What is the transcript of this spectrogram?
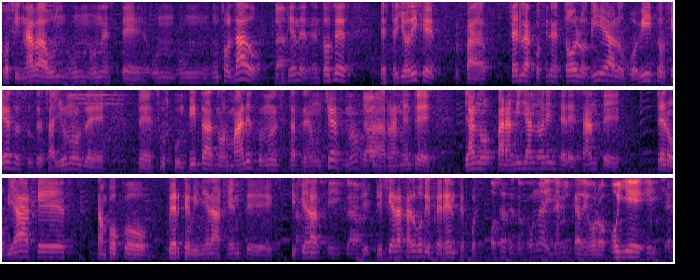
cocinaba un, un, este, un, soldado, ¿entiendes? Entonces, este, yo dije, para hacer la cocina de todos los días, los huevitos y eso, sus desayunos de, de sus juntitas normales, pues no necesita tener un chef, ¿no? O sea, realmente ya no, para mí ya no era interesante cero viajes, tampoco ver que viniera gente, quisieras, quisieras algo diferente, pues. O sea, te tocó una dinámica de oro. Oye, eh, chef,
